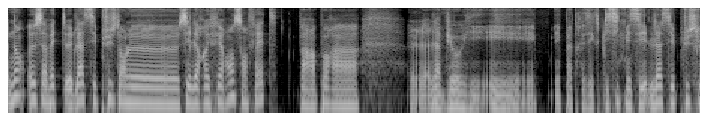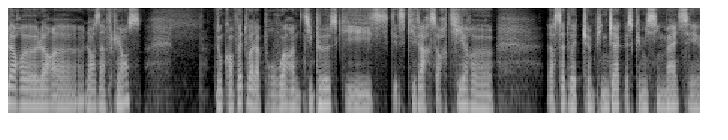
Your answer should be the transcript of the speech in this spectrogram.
Non, eux, ça va être. Là, c'est plus dans le. C'est leur référence, en fait, par rapport à. La bio et, pas très explicite, mais c'est là c'est plus leur, euh, leur euh, leurs influences. Donc en fait voilà pour voir un petit peu ce qui ce qui va ressortir. Euh, alors ça doit être Jumping Jack parce que Missing Mile c'est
